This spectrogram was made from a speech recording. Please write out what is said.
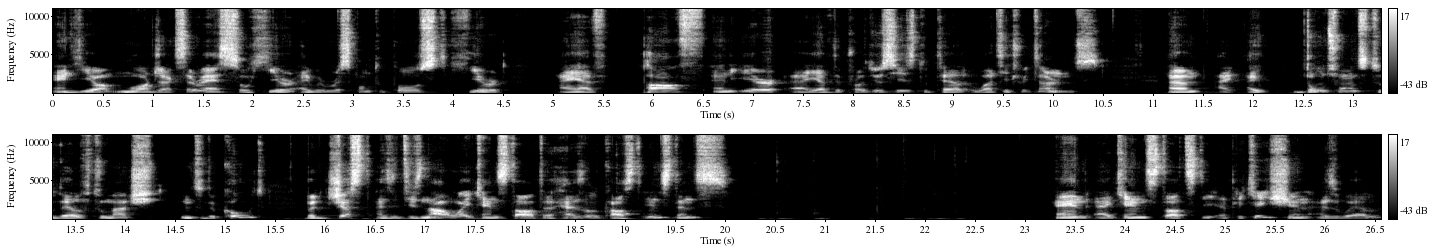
And here more JAX RS. So here I will respond to post. Here I have path, and here I have the produces to tell what it returns. Um, I, I don't want to delve too much into the code, but just as it is now, I can start a Hazelcast instance and I can start the application as well.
